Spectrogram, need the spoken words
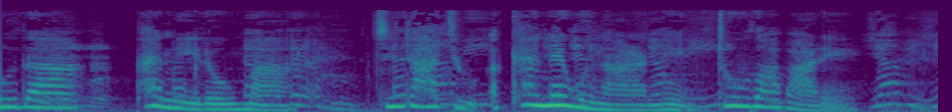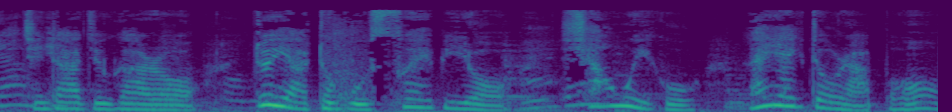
ဦးသားဖက်နေတော့မှကျင်းသားကျူအခန်းထဲဝင်လာတာနဲ့တိုးသွားပါတယ်ကျင်းသားကျူကတော့တွေ့ရထုတ်ကိုဆွဲပြီးတော့ရှောင်းဝေကိုလိုက်ရိုက်တော့တာပေါ့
